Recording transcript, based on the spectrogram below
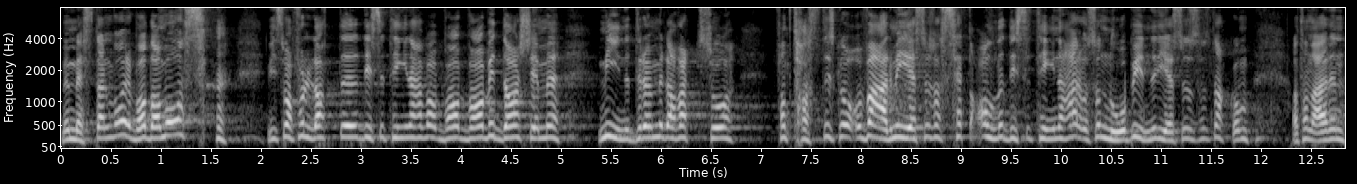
med, mesteren vår, hva da med oss? Vi som har forlatt uh, disse tingene her, hva, hva, hva, vil da skje med mine drømmer? Det har vært så fantastisk å, å, være med Jesus og sett alle disse tingene her. Og så nå begynner Jesus å snakke om at han er en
